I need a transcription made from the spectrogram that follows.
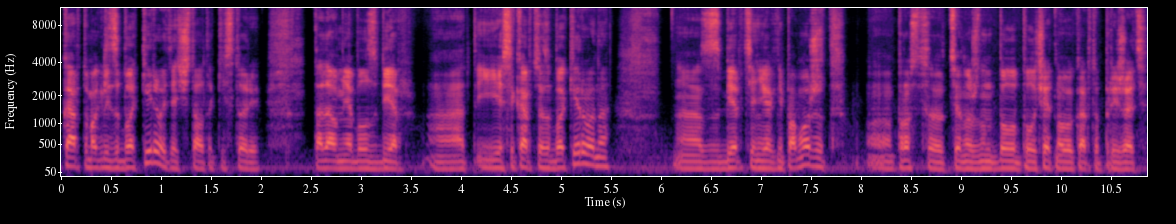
карту могли заблокировать, я читал такие истории, тогда у меня был Сбер. А, И если карта тебя заблокирована, э, Сбер тебе никак не поможет. Э, Просто тебе нужно было получать новую карту, приезжать.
